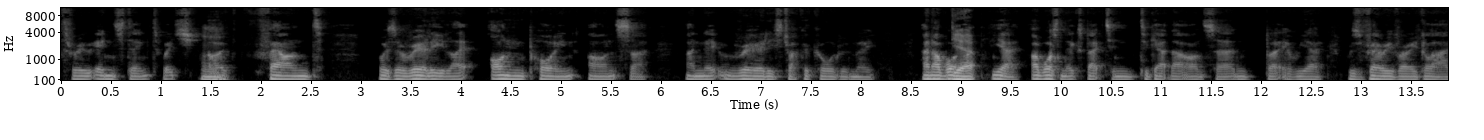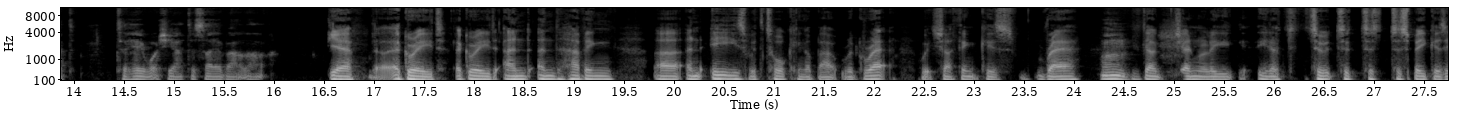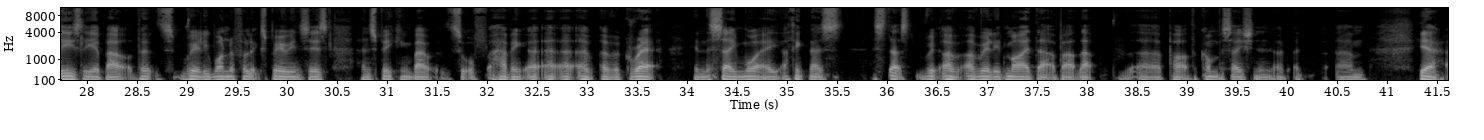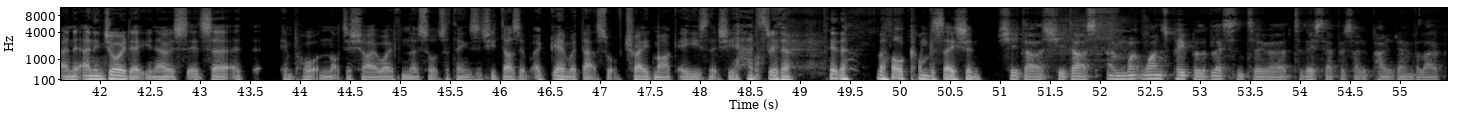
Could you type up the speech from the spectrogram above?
through instinct, which mm. I found was a really like on point answer, and it really struck a chord with me. And I was, Yeah. yeah, I wasn't expecting to get that answer, and but yeah, was very very glad to hear what she had to say about that. Yeah, agreed, agreed, and and having uh, an ease with talking about regret, which I think is rare. Mm. You don't generally, you know, to to to to speak as easily about the really wonderful experiences and speaking about sort of having a, a, a, a regret in the same way. I think that's that's I, I really admired that about that uh, part of the conversation. Uh, um, yeah, and and enjoyed it. You know, it's it's uh, important not to shy away from those sorts of things, and she does it again with that sort of trademark ease that she had through the through the, the whole conversation. She does, she does. And w- once people have listened to uh, to this episode of Padded Envelope,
